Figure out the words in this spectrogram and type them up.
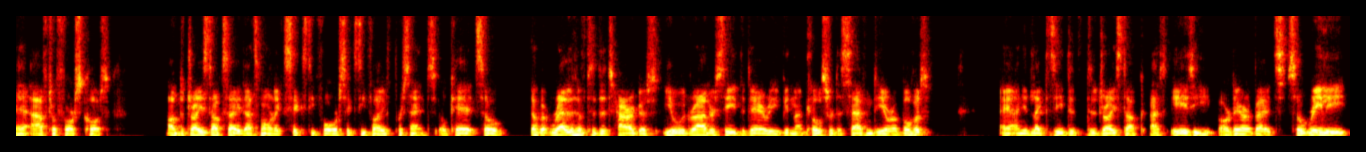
uh, after first cut on the dry stock side, that's more like 64, 65%. Okay. So look, relative to the target, you would rather see the dairy being closer to 70 or above it. And you'd like to see the, the dry stock at 80 or thereabouts. So really,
